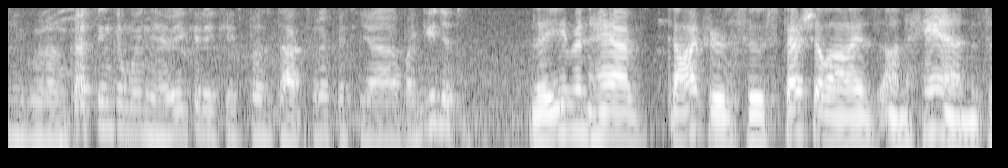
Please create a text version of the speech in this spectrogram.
Jeigu ranka tinkamai neveikia, reikia eiti pas daktarą, kad ją pagydytų. They even have doctors who specialize on hands.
